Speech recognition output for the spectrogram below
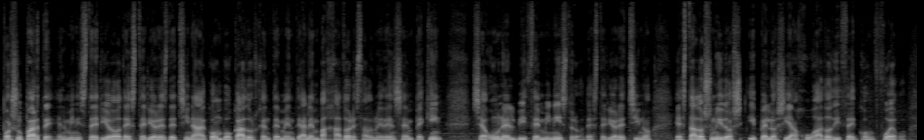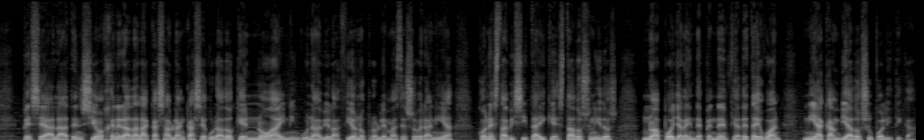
Por su parte, el Ministerio de Exteriores de China ha convocado urgentemente al embajador estadounidense en Pekín. Según el viceministro de Exteriores chino, Estados Unidos y Pelosi han jugado, dice, con fuego. Pese a la tensión generada, la Casa Blanca ha asegurado que no hay ninguna violación o problemas de soberanía con esta visita y que Estados Unidos no apoya la independencia de Taiwán ni ha cambiado su política.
